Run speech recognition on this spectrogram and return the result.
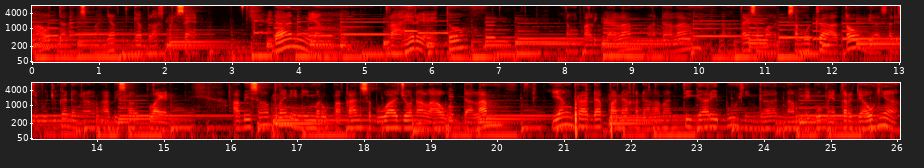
laut dalam sebanyak 13% dan yang terakhir yaitu yang paling dalam adalah lantai samudra atau biasa disebut juga dengan abyssal plain. Abyssal Plain ini merupakan sebuah zona laut dalam yang berada pada kedalaman 3000 hingga 6000 meter jauhnya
